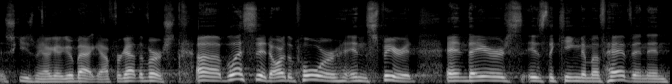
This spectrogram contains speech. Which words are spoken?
excuse me, I got to go back. I forgot the verse. Uh, Blessed are the poor in spirit, and theirs is the kingdom of heaven. And,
